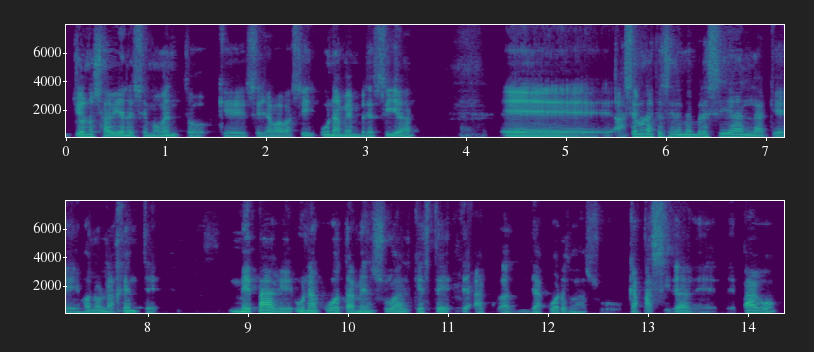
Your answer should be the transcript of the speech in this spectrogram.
yo no sabía en ese momento que se llamaba así, una membresía, eh, hacer una especie de membresía en la que, bueno, la gente me pague una cuota mensual que esté de, acuerdo a su capacidad de, pago.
